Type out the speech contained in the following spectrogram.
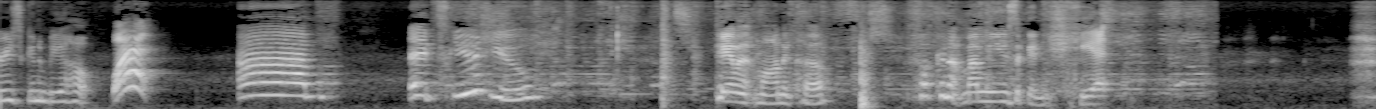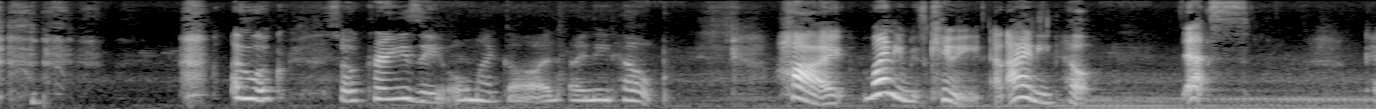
Gary's gonna be a help. What? Um, excuse you. Damn it, Monika. Fucking up my music and shit. I look so crazy. Oh my god, I need help. Hi, my name is Kimi, and I need help. Yes. Okay.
